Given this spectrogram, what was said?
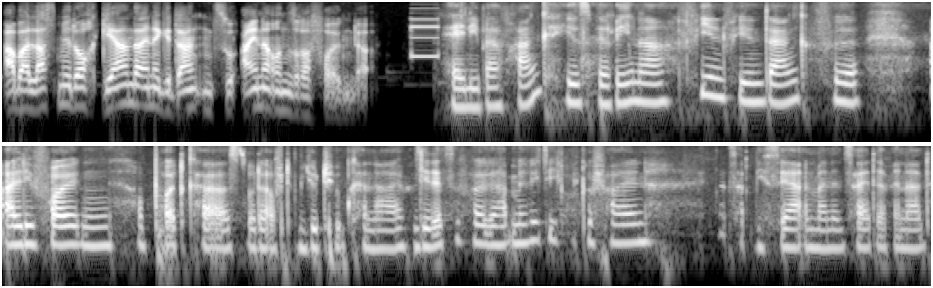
aber lass mir doch gern deine Gedanken zu einer unserer Folgen da. Hey lieber Frank, hier ist Verena. Vielen, vielen Dank für all die Folgen, ob Podcast oder auf dem YouTube-Kanal. Die letzte Folge hat mir richtig gut gefallen. Es hat mich sehr an meine Zeit erinnert,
